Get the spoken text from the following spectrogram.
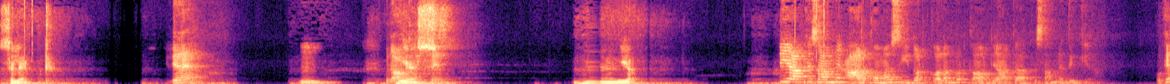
select clear है? हम्म विदाउट Yes. या ये आपके सामने R comma C dot column dot count यहाँ पे आपके सामने दिख गया। ओके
